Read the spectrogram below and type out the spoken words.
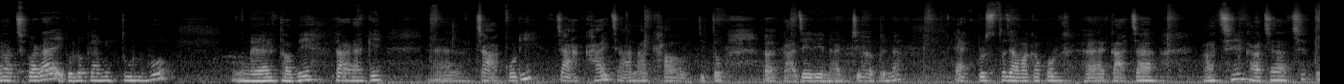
ভাজ করা, এগুলোকে আমি তুলব। তবে তার আগে চা করি, চা খাই, চা না খাওয়া অবধি তো কাজের এনার্জি হবে না। এক প্রস্ত জামা কাপড় কাঁচা আছে কাঁচা আছে তো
